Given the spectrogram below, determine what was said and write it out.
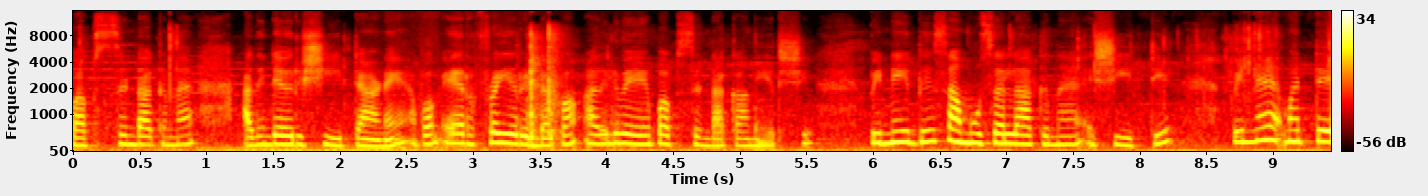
പപ്സ് ഉണ്ടാക്കുന്ന അതിന്റെ ഒരു ഷീറ്റാണ് അപ്പം എയർ ഫ്രയർ ഉണ്ട്. അപ്പം അതിൽ വേഗം പപ്സ് ഉണ്ടാക്കാമെന്ന് വിചാരിച്ച്. പിന്നെ ഇത് സമൂസ എല്ലാക്കുന്ന ഷീറ്റ് പിന്നെ മറ്റേ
